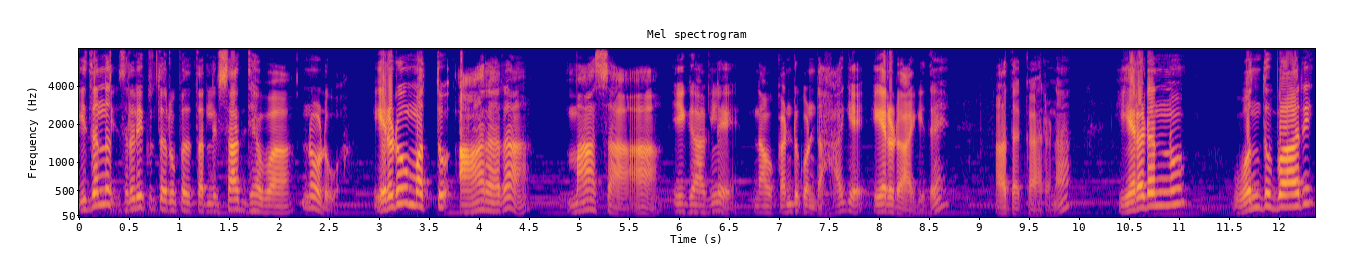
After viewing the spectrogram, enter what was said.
ಇದನ್ನು ಸರಳೀಕೃತ ರೂಪದ ತರಲಿಕ್ಕೆ ಸಾಧ್ಯವಾ? ನೋಡುವ. ಎರಡು ಮತ್ತು ಆರರ ಮಾಸ ಈಗಾಗಲೇ ನಾವು ಕಂಡುಕೊಂಡ ಹಾಗೆ ಎರಡು ಆಗಿದೆ. ಆದ ಕಾರಣ ಎರಡನ್ನು ಒಂದು ಬಾರಿ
